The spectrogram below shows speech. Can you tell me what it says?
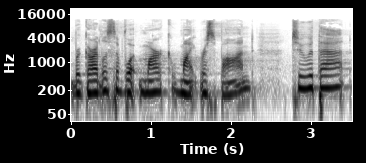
regardless of what Mark might respond to with that.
